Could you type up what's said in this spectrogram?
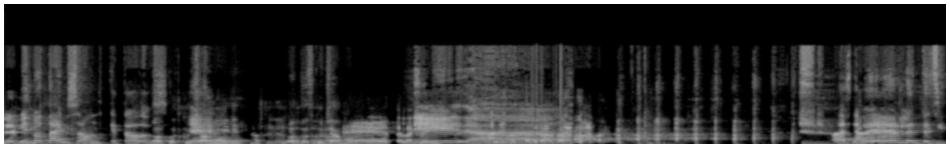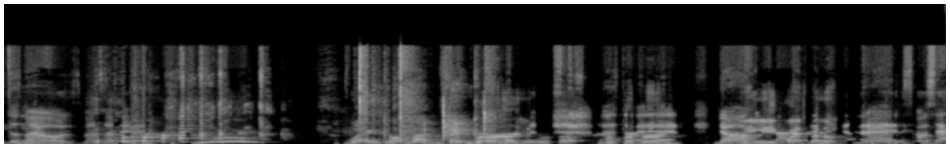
en el mismo time zone que todos. No te escuchamos. Lili, estás en el No te futuro. escuchamos. Eh, te la creíste. Sí, ya. Vas a ver lentecitos nuevos, vas a ver. Buen comeback, buen comeback. Burn. me gustó. Vas Super a ver. No, Lili, cuéntanos. Andrés, o sea,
